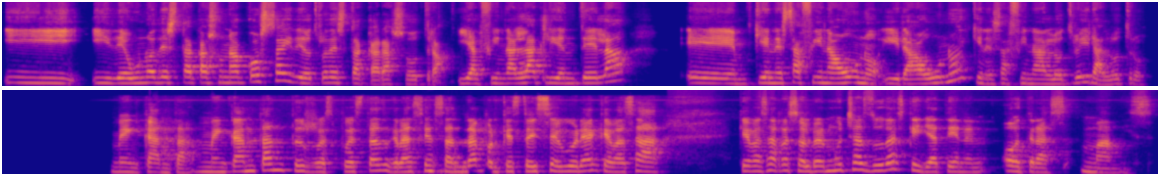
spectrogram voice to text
y, de uno destacas una cosa y de otro destacarás otra. Y al final la clientela, eh, quien es afín a uno irá a uno y quien es afín al otro irá al otro. Me encanta, me encantan tus respuestas. Gracias, Sandra, porque estoy segura que vas a, que vas a resolver muchas dudas que ya tienen otras mamis.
